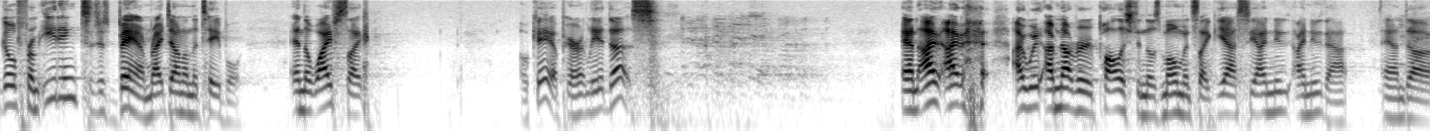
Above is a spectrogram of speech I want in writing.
go from eating to just bam, right down on the table. And the wife's like, okay, apparently it does. And I, I, I w- I'm not very polished in those moments. Like, yeah, see, I knew, I knew that. And uh,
